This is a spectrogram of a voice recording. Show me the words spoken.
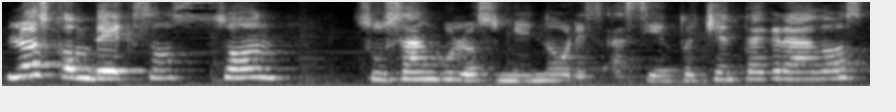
Los convexos son sus ángulos menores a 180 grados,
